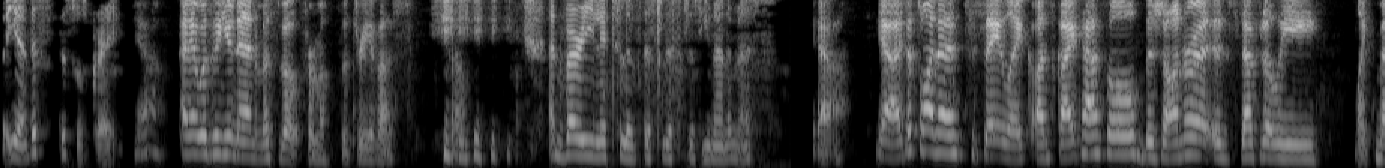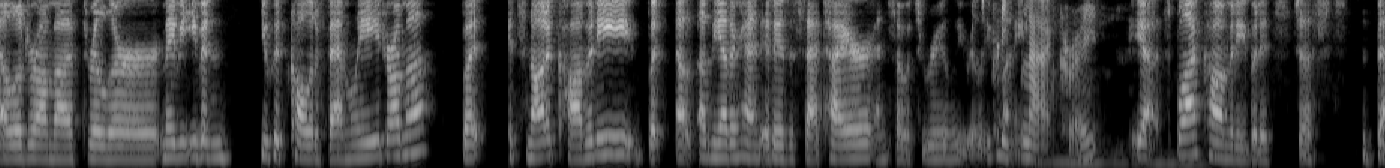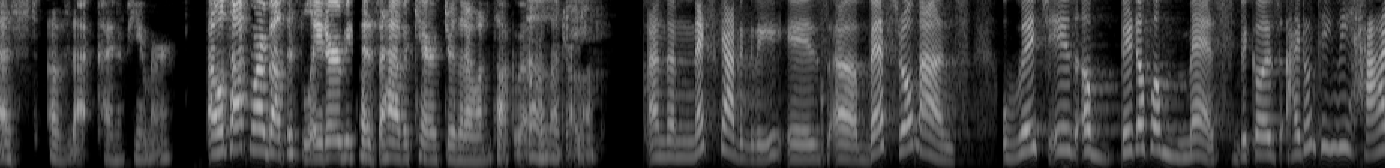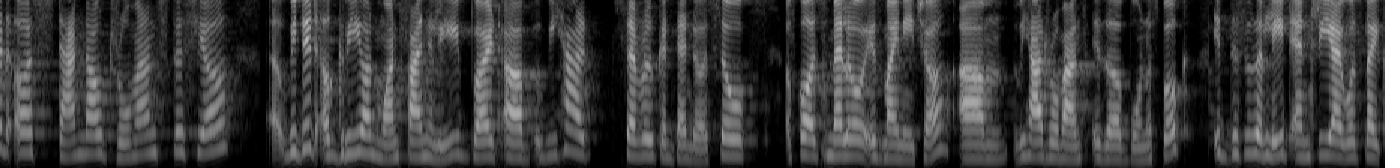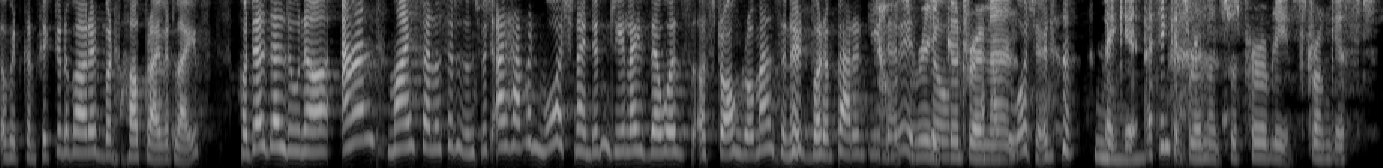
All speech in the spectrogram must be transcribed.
But yeah, this this was great. Yeah, and it was a unanimous vote from the three of us. So. and very little of this list is unanimous. Yeah. Yeah, I just wanted to say like on Sky Castle, the genre is definitely like melodrama, thriller, maybe even you could call it a family drama, but it's not a comedy, but on the other hand, it is a satire, and so it's really, really it's pretty funny. black, right? Yeah, it's black comedy, but it's just the best of that kind of humor. I will talk more about this later because I have a character that I want to talk about Oh, from that okay. drama. And the next category is uh, best romance, which is a bit of a mess because I don't think we had a standout romance this year. Uh, we did agree on one finally, but uh, we had several contenders. So, of course, Melo is my nature. Um, we had Romance is a bonus book. It, this is a late entry. I was like a bit conflicted about it, but her private life. Hotel del Luna and My Fellow Citizens, which I haven't watched, and I didn't realize there was a strong romance in it, but apparently Oh, there it's is. a really so good I have to watch romance. it. Like, it, I think its romance was probably its strongest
